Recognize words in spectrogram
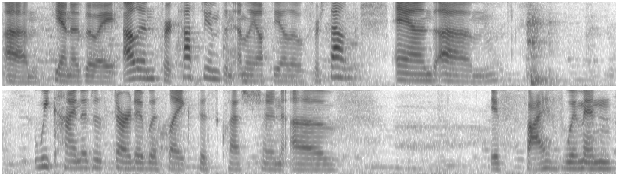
Um, Sienna Zoe Allen for costumes and Emily Osceola for sound. And um, we kind of just started with like this question of if five women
